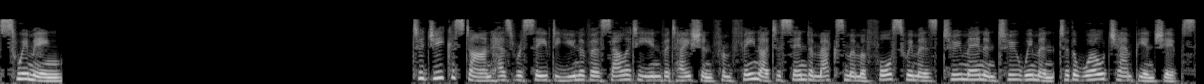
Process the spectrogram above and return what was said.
Swimming Tajikistan has received a universality invitation from FINA to send a maximum of four swimmers two men and two women to the World Championships.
